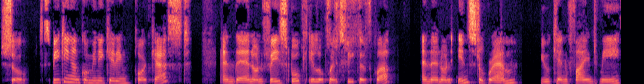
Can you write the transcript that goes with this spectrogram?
So, speaking and communicating podcast and then on Facebook, Eloquent Speakers Club. And then on Instagram, you can find me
